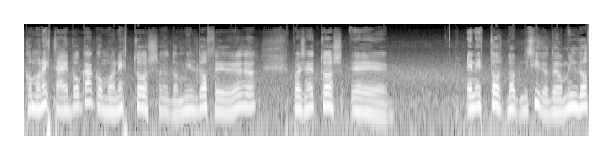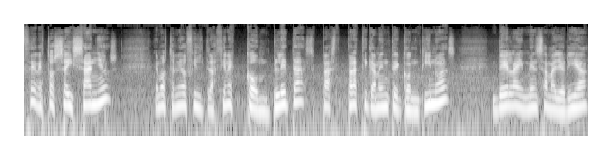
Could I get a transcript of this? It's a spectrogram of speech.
como en esta época, como en estos 2012, pues en estos en estos, desde 2012, en estos seis años, hemos tenido filtraciones completas, prácticamente continuas, de la inmensa mayoría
